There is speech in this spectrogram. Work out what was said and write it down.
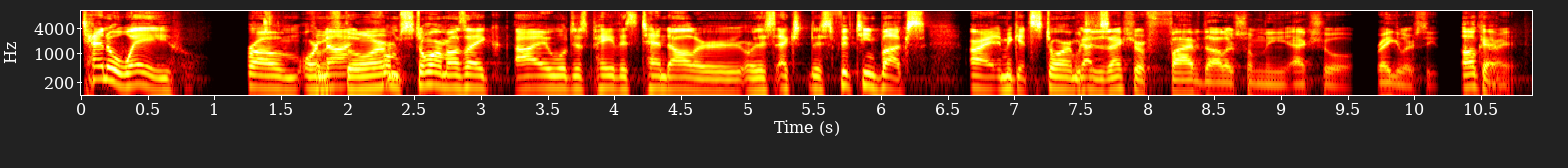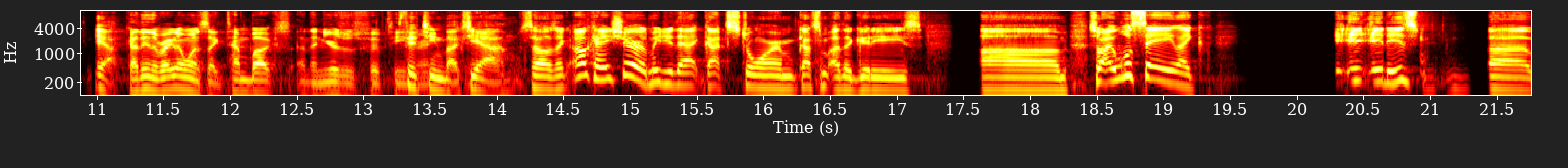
ten away from or From not Storm? from Storm. I was like, I will just pay this ten dollar or this ex- this fifteen bucks. All right, let me get Storm. which Got, is an extra five dollars from the actual regular season. okay, Right. yeah, I think the regular one's like ten bucks, and then yours was fifteen. fifteen bucks. Yeah. So I was like, okay, sure, let me do that. Got Storm. Got some other goodies. Um, so I will say, like, it, it is uh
